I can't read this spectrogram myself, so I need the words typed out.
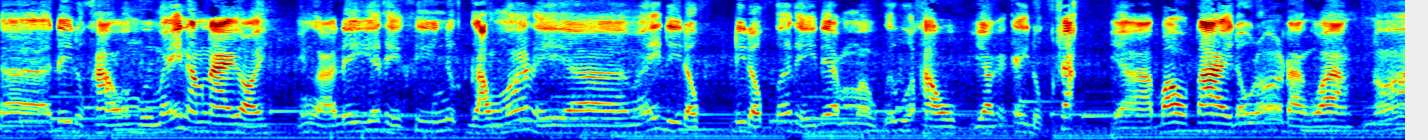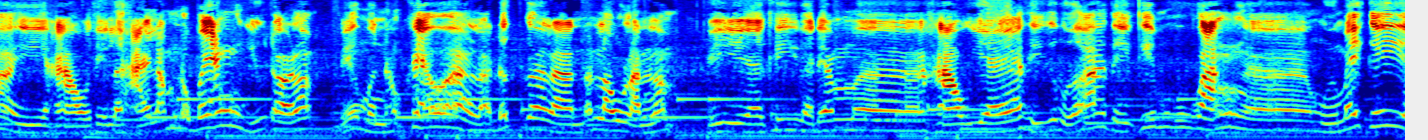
À, đi đục hào mười mấy năm nay rồi. Nhưng mà đi thì khi nước gồng á thì à, mấy đi đục đi đục thì đem một cái búa thầu và cái cây đục sắt và bao tay đâu đó đàng hoàng. Nó thì hào thì lợi hại lắm nó bén dữ trời lắm. Nếu mình không khéo á, là đứt á, là nó lâu lành lắm thì ờ, khi mà đem ờ, hàu về thì cái bữa thì kiếm khoảng ờ, mười mấy ký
